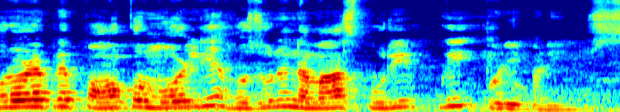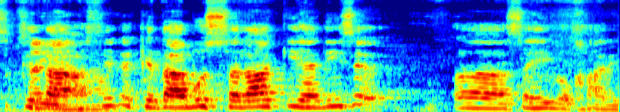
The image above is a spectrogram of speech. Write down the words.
انہوں نے اپنے پاؤں کو موڑ لیا حضور نے نماز پوری کی۔ پوری پڑی کتاب الصلاح کی حدیث ہے صحیح بخاری۔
